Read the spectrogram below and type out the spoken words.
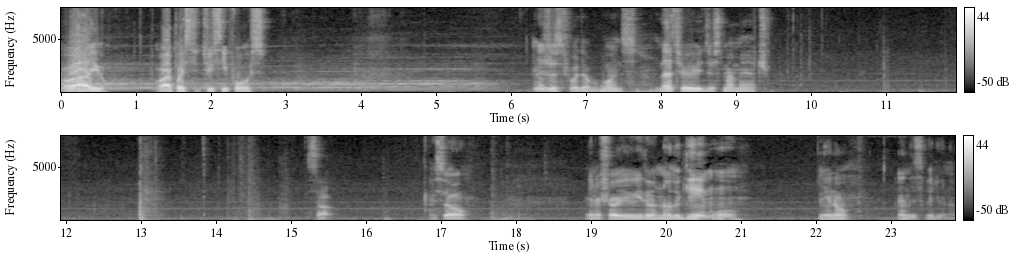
Where are you? Well, I placed two C4s. It's just for double points. That's really just my match. So, I'm gonna show you either another game or, you know, end this video now.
